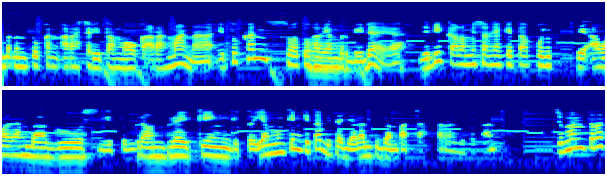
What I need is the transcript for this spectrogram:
menentukan arah cerita mau ke arah mana itu kan suatu hal yang berbeda ya. Jadi kalau misalnya kita punya ide awal yang bagus gitu, groundbreaking gitu, ya mungkin kita bisa jalan 3 4 chapter gitu kan. Cuman terus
